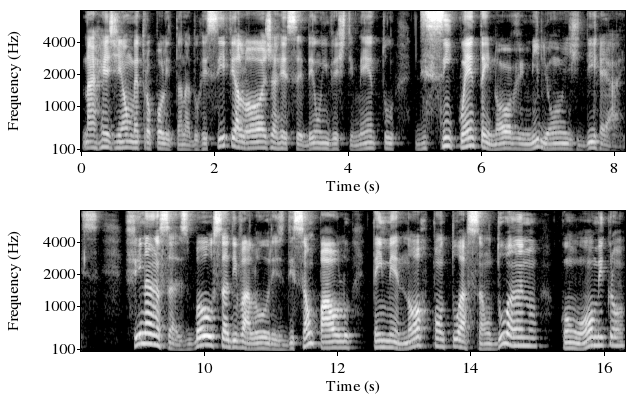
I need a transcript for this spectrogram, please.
na região metropolitana do Recife, a loja recebeu um investimento de 59 milhões de reais. Finanças, Bolsa de Valores de São Paulo tem menor pontuação do ano com o Omicron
